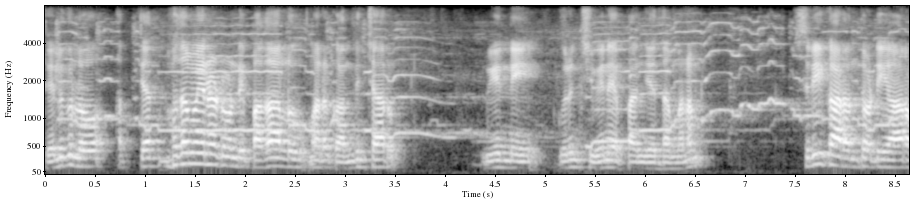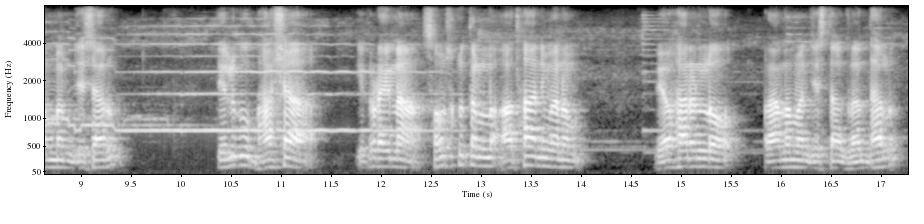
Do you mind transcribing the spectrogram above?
తెలుగులో అత్యద్భుతమైనటువంటి పదాలు మనకు అందించారు. వీరిని గురించి వినే పని చేద్దాం మనం. శ్రీకారంతో ఆరంభం చేశారు. తెలుగు భాష ఎక్కడైనా సంస్కృతంలో అథాని మనం వ్యవహారంలో ప్రారంభం చేస్తాం గ్రంథాలు.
